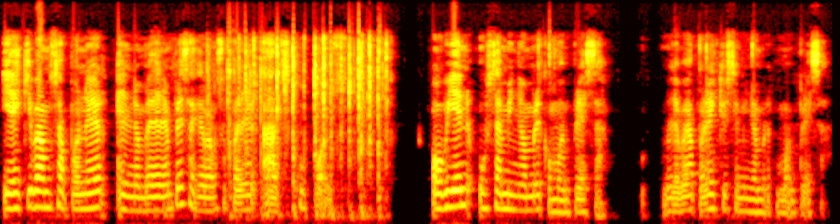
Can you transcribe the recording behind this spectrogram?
Y aquí vamos a poner el nombre de la empresa que vamos a poner Ads Coupons o bien usa mi nombre como empresa. Le voy a poner que use mi nombre como empresa.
